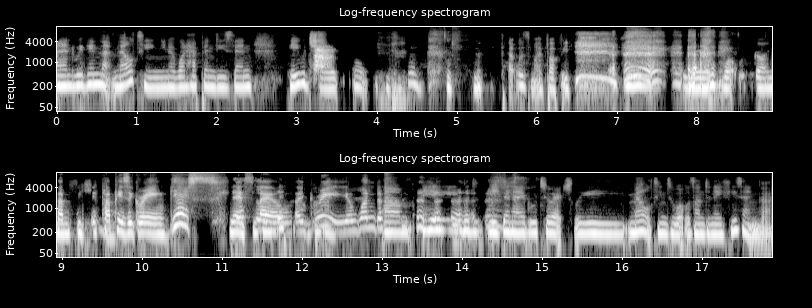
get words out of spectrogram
And within that melting you know what happened is then he would share. Oh, that was my puppy. what was going Pup- on for him. Puppy's agreeing. Yes, yes, yes Leo, I agree. You're wonderful. Um, he would, was then able to actually melt into what was underneath his anger.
